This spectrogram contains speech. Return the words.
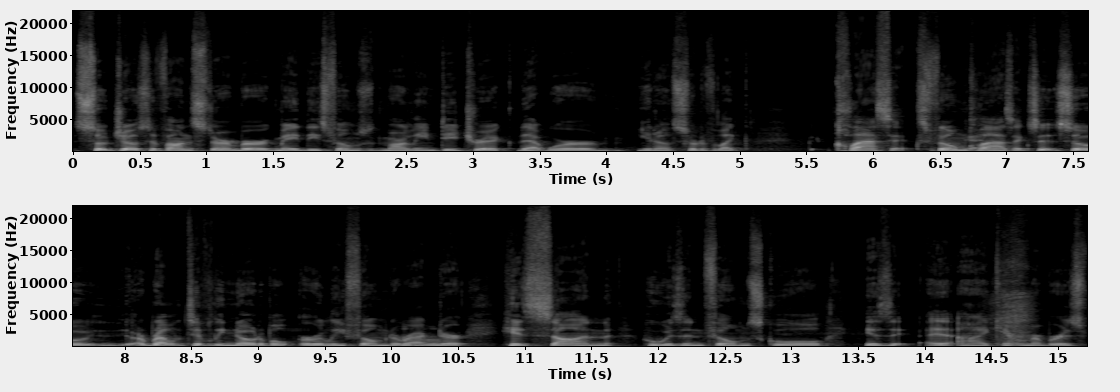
so Josef von Sternberg made these films with Marlene Dietrich that were, you know, sort of like classics, film classics. So- So a relatively notable early film mm-hmm. director. His son, who was in film school, is uh, I can't remember his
